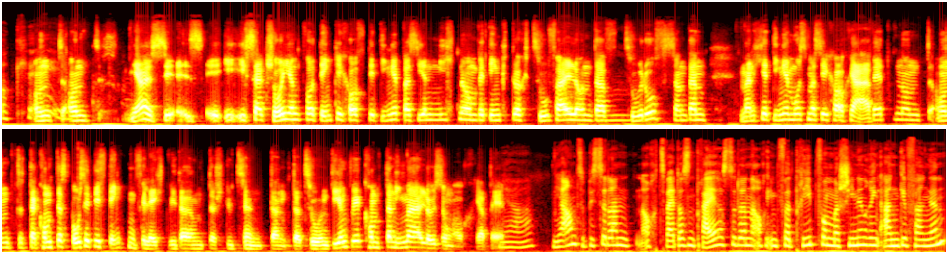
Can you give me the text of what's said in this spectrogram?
Okay. Und, und ja, es, es, ich, ich sage schon, irgendwo denke ich oft, die Dinge passieren nicht nur unbedingt durch Zufall und auf mhm. Zuruf, sondern manche Dinge muss man sich auch erarbeiten und, und da kommt das Positivdenken vielleicht wieder unterstützend dann dazu. Und irgendwie kommt dann immer eine Lösung auch herbei. Ja. Ja, und so bist du dann auch 2003 hast du dann auch im Vertrieb vom Maschinenring angefangen.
